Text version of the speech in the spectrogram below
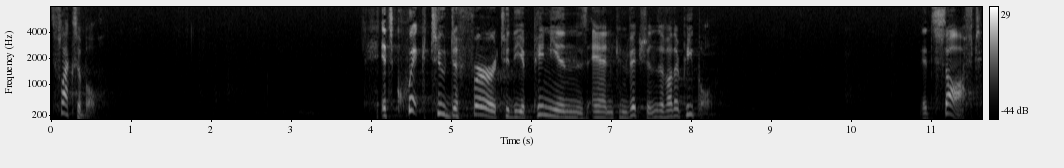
It's flexible. It's quick to defer to the opinions and convictions of other people. It's soft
